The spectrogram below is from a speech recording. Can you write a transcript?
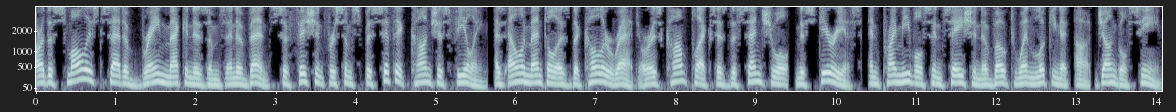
are the smallest set of brain mechanisms and events sufficient for some specific conscious feeling, as elemental as the color red or as complex as the sensual, mysterious, and primeval sensation evoked when looking at a jungle scene.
